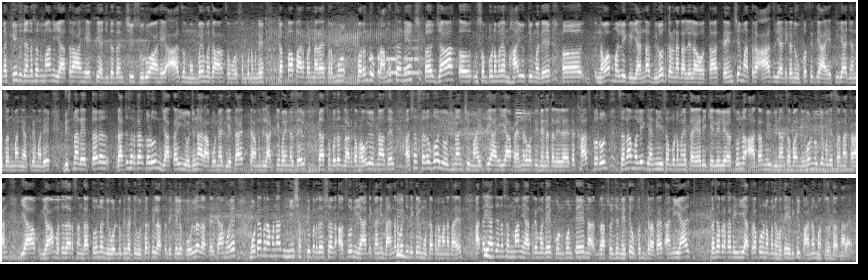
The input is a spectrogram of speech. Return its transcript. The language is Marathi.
नक्कीच जनसन्मान यात्रा आहे. ती अजितदादांची सुरू आहे. आज मुंबईमध्ये हा संपूर्णपणे टप्पा पार पडणार आहे. प्रमु परंतु प्रामुख्याने ज्या संपूर्णपणे महायुतीमध्ये नवाब मलिक यांना विरोध करण्यात आलेला होता त्यांचे मात्र आज या ठिकाणी उपस्थिती आहे. ती या जनसन्मान यात्रेमध्ये दिसणार आहे. तर राज्य सरकारकडून ज्या काही योजना राबवण्यात येत आहेत त्यामध्ये लाडकी बहीण असेल त्यासोबतच लाडका भाऊ योजना असेल अशा सर्व योजनांची माहिती आहे या बॅनरवरती देण्यात आलेली आहे. तर खास करून सना मलिक यांनी ही संपूर्णपणे तयारी केलेली असून आगामी विधानसभा निवडणुकीमध्ये सना खान या या मतदारसंघातून निवडणुकीसाठी उतरतील असं देखील बोललं जात आहे त्यामुळे मोठ्या प्रमाणात ही शक्ती प्रदर्शन असून या ठिकाणी बॅनरबाजी देखील मोठ्या प्रमाणात आहेत. आता या जनसन्मान यात्रेमध्ये कोणकोणते राष्ट्राचे नेते उपस्थित राहतात आणि या कशा प्रकारे ही यात्रा पूर्णपणे होते हे देखील पाहणं महत्त्वाचं ठरणार आहे.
